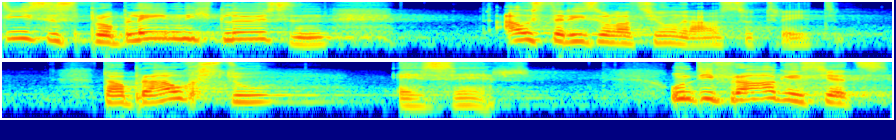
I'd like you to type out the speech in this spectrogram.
dieses Problem nicht lösen, aus der Isolation rauszutreten. Da brauchst du Eser. Und die Frage ist jetzt,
